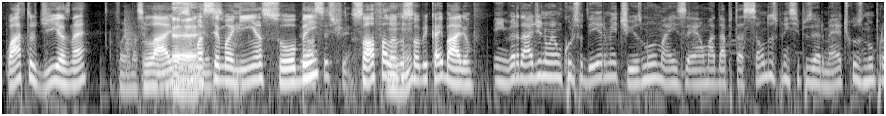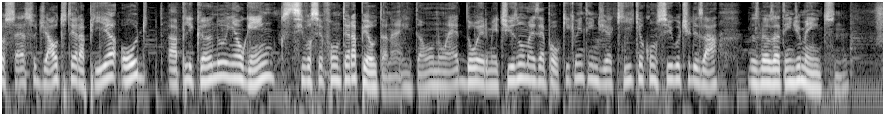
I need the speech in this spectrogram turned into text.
quatro dias, né? Foi uma semana. Lives, É. uma semaninha sobre. Só falando Uhum. sobre Caibalion. Em verdade, não é um curso de hermetismo, mas é uma adaptação dos princípios herméticos no processo de autoterapia ou de- aplicando em alguém se você for um terapeuta, né? Então não é do hermetismo, mas é, pô, o que, que eu entendi aqui que eu consigo utilizar nos meus atendimentos, né?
